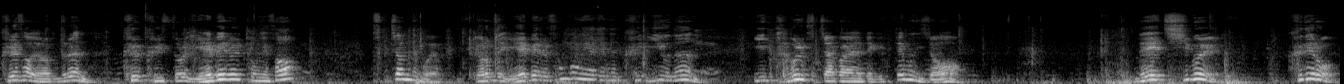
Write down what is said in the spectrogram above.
그래서 여러분들은 그 그리스도를 예배를 통해서 붙잡는 거예요. 여러분들 예배를 성공해야 되는 그 이유는 이 답을 붙잡아야 되기 때문이죠. 내 짐을 그대로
